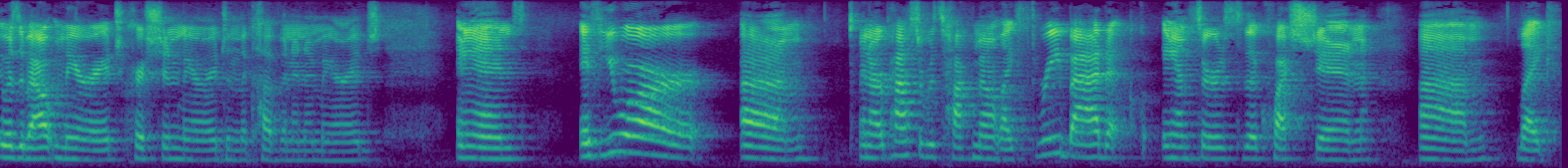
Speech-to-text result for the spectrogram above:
it was about marriage, Christian marriage, and the covenant of marriage. And if you are, um, and our pastor was talking about like three bad answers to the question, um, like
